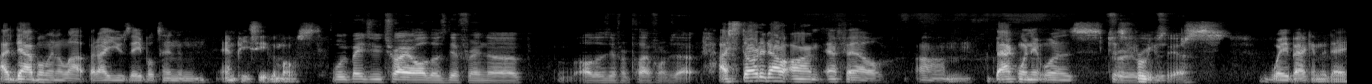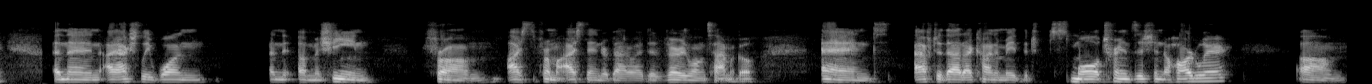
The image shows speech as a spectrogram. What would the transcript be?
I dabble in a lot, but I use Ableton and MPC the most. What made you try all those different uh, all those different platforms out? I started out on FL um, back when it was just Fruity Loops, Loops, way back in the day, and then I actually won an, a machine from I from an iStandard battle I did a very long time ago, and after that I kind of made the small transition to hardware, um,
